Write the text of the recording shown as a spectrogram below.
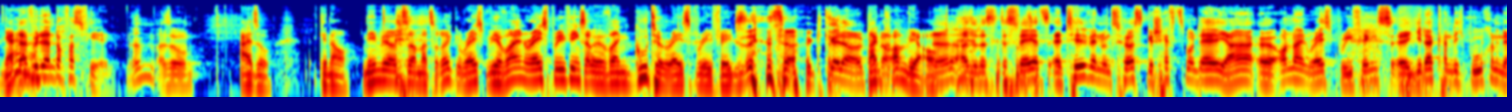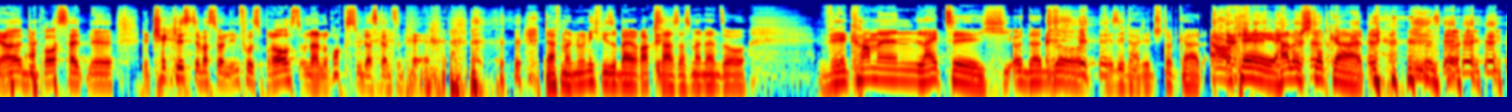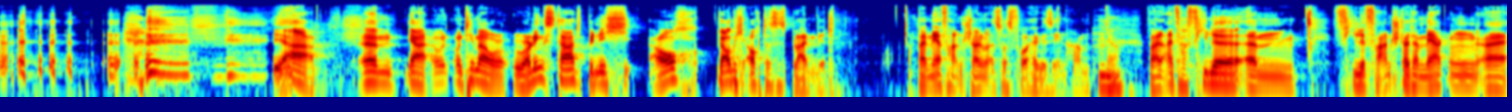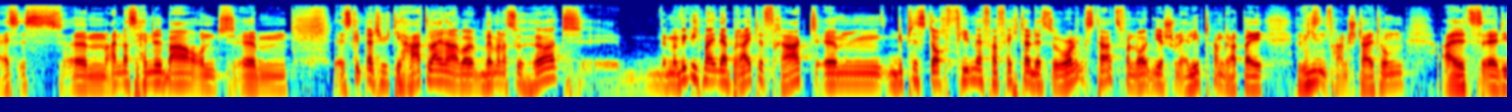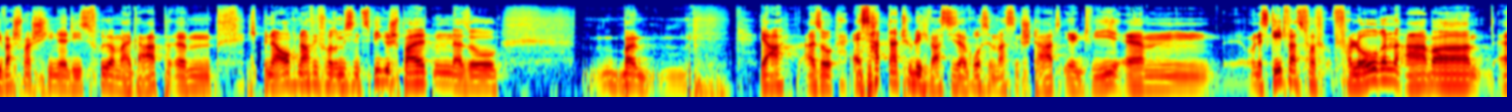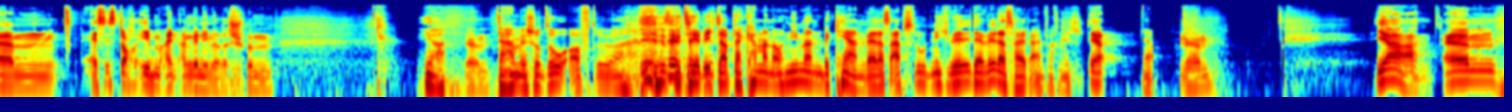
ja. Da würde dann doch was fehlen. Ne? Also also, Genau. Nehmen wir uns nochmal zurück. Race, wir wollen Race Briefings, aber wir wollen gute Race Briefings. so, okay. Genau, Dann genau. kommen wir auch. Ne? Also das, das wäre jetzt, äh, Till, wenn du uns hörst, Geschäftsmodell, ja, äh, Online Race Briefings, äh, jeder kann dich buchen, ja, du brauchst halt eine, eine Checkliste, was du an Infos brauchst und dann rockst du das ganze per App. Darf man nur nicht wie so bei Rockstars, dass man dann so, Willkommen Leipzig und dann so, wir sind heute in Stuttgart. Okay, hallo Stuttgart. Ja, ähm, ja, und, und Thema Rolling Start bin ich auch, glaube ich auch, dass es bleiben wird. Bei mehr Veranstaltungen, als wir es vorher gesehen haben. Ja. Weil einfach viele, ähm, viele Veranstalter merken, äh, es ist ähm, anders handelbar und ähm, es gibt natürlich die Hardliner, aber wenn man das so hört, wenn man wirklich mal in der Breite fragt, ähm, gibt es doch viel mehr Verfechter des Rolling Starts von Leuten, die es schon erlebt haben, gerade bei Riesenveranstaltungen, als äh, die Waschmaschine, die es früher mal gab. Ähm, ich bin da auch nach wie vor so ein bisschen zwiegespalten. Also bei, ja, also es hat natürlich was, dieser große Massenstart irgendwie. Ähm, und es geht was ver verloren, aber ähm, es ist doch eben ein angenehmeres Schwimmen ja, ähm. da haben wir schon so oft drüber diskutiert. Ich glaube, da kann man auch niemanden bekehren. Wer das absolut nicht will, der will das halt einfach nicht. Ja. Ja. Ähm. Ja, ähm,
